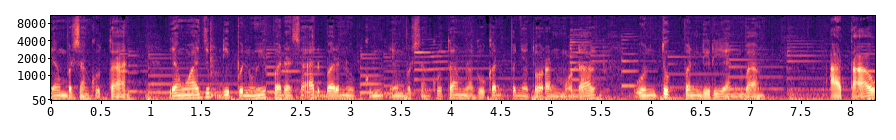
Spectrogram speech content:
yang bersangkutan yang wajib dipenuhi pada saat badan hukum yang bersangkutan melakukan penyetoran modal untuk pendirian bank atau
